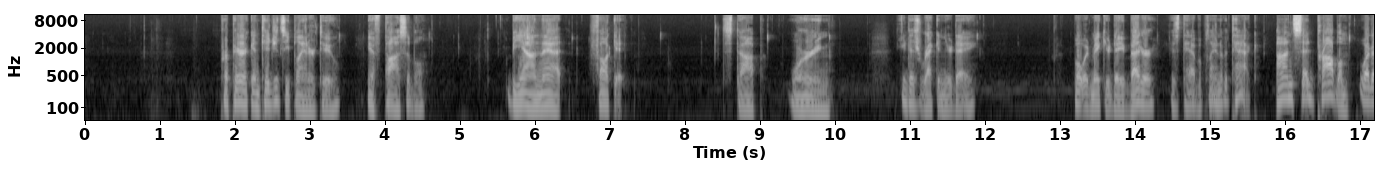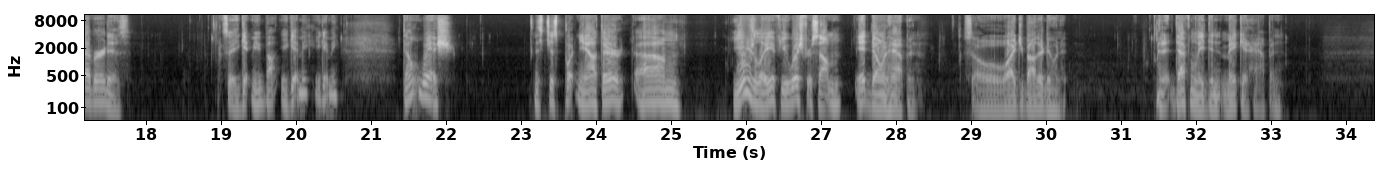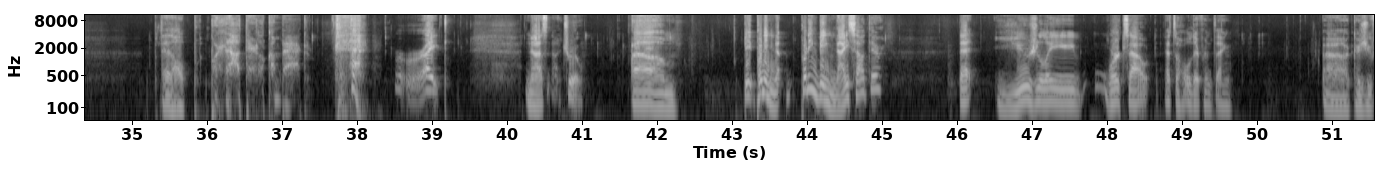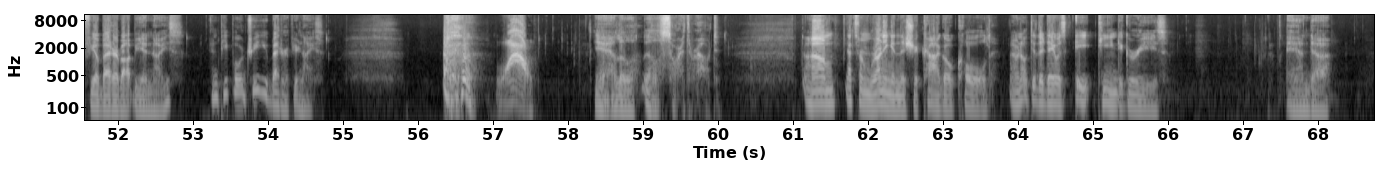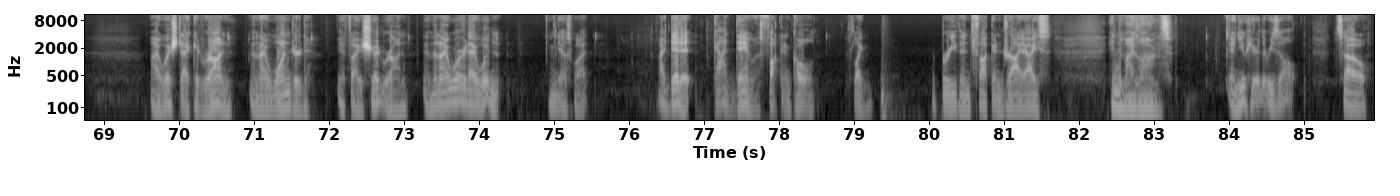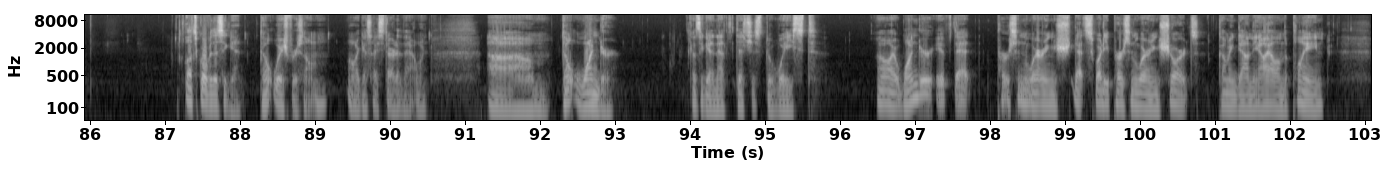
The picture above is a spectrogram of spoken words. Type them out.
Prepare a contingency plan or two, if possible. Beyond that, fuck it. Stop worrying. You just wrecking your day. What would make your day better is to have a plan of attack on said problem, whatever it is. So you get me about you get me? You get me? Don't wish. It's just putting you out there. Um, usually if you wish for something, it don't happen. So why'd you bother doing it? And it definitely didn't make it happen. But they'll put it out there, it'll come back. right. No, that's not true. Um, be, putting putting being nice out there, that usually works out. That's a whole different thing. Because you feel better about being nice, and people will treat you better if you're nice. wow. Yeah, a little little sore throat. Um, that's from running in the Chicago cold. I went out the other day. It was 18 degrees, and uh, I wished I could run, and I wondered if I should run, and then I worried I wouldn't. And guess what? I did it. God damn, it was fucking cold. It's like breathing fucking dry ice into my lungs, and you hear the result. So let's go over this again. Don't wish for something. Oh, I guess I started that one. Um, don't wonder, because again, that's that's just a waste. Oh, I wonder if that person wearing sh- that sweaty person wearing shorts coming down the aisle on the plane,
